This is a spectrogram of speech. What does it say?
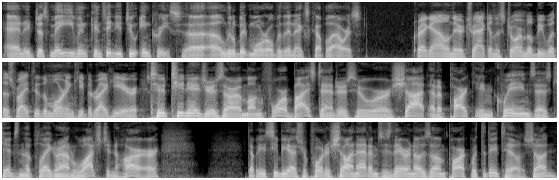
and it just may even continue to increase uh, a little bit more over the next couple hours. Craig Allen there tracking the storm. He'll be with us right through the morning. Keep it right here. Two teenagers are among four bystanders who were shot at a park in Queens as kids in the playground watched in horror. WCBS reporter Sean Adams is there in Ozone Park with the details. Sean?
